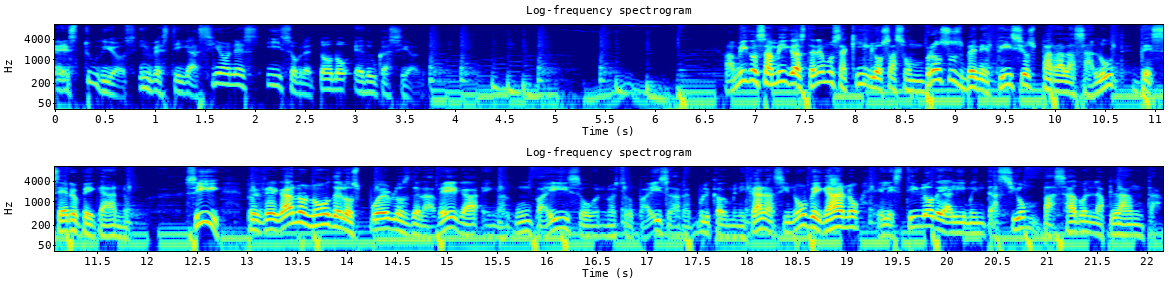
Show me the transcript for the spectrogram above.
Estudios, investigaciones y sobre todo educación. Amigos, amigas, tenemos aquí los asombrosos beneficios para la salud de ser vegano. Sí, pues vegano no de los pueblos de la Vega en algún país o en nuestro país, la República Dominicana, sino vegano el estilo de alimentación basado en la planta.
